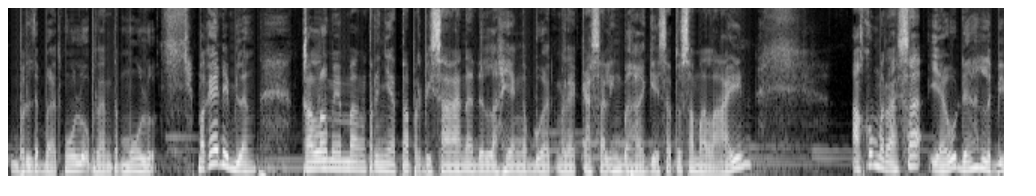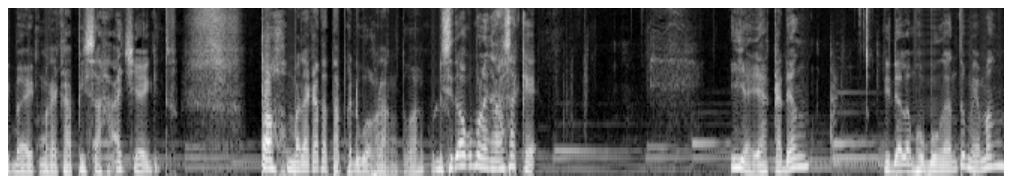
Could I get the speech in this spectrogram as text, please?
berdebat mulu berantem mulu. Makanya dia bilang kalau memang ternyata perpisahan adalah yang ngebuat mereka saling bahagia satu sama lain aku merasa ya udah lebih baik mereka pisah aja gitu. Toh mereka tetap kedua orang tua aku. Di situ aku mulai ngerasa kayak iya ya kadang di dalam hubungan tuh memang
